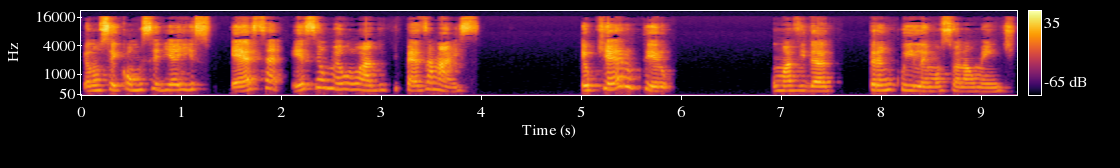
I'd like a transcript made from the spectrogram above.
eu não sei como seria isso. Essa, esse é o meu lado que pesa mais. Eu quero ter uma vida tranquila emocionalmente.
